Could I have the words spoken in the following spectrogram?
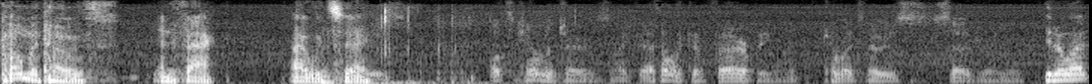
comatose. In fact, I would say. What's comatose? Like I thought like a therapy, like comatose surgery. You know what?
